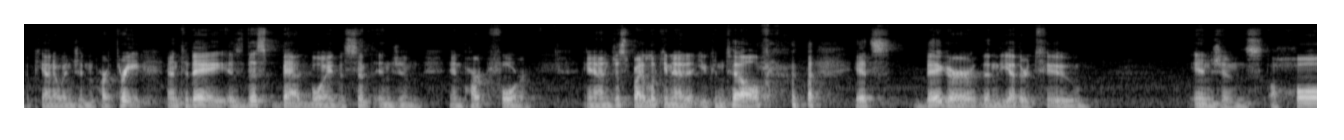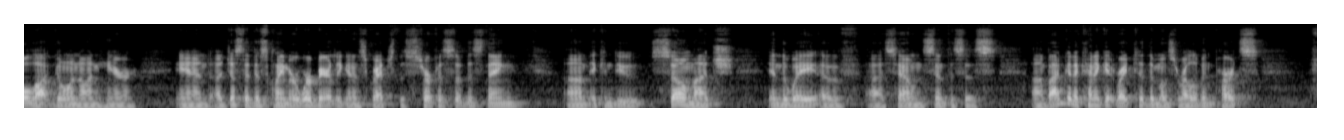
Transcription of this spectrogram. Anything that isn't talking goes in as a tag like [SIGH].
the piano engine in part three, and today is this bad boy, the synth engine, in part four. And just by looking at it, you can tell [LAUGHS] it's bigger than the other two engines. A whole lot going on here. And uh, just a disclaimer, we're barely going to scratch the surface of this thing. Um, it can do so much in the way of uh, sound synthesis. Um, but I'm going to kind of get right to the most relevant parts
